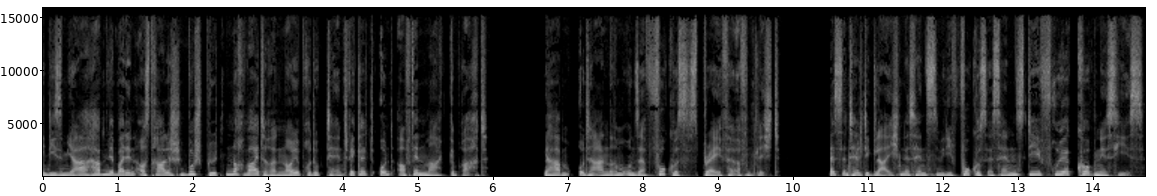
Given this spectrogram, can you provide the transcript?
In diesem Jahr haben wir bei den australischen Buschblüten noch weitere neue Produkte entwickelt und auf den Markt gebracht. Wir haben unter anderem unser Focus Spray veröffentlicht. Es enthält die gleichen Essenzen wie die Focus Essenz, die früher Cognis hieß.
